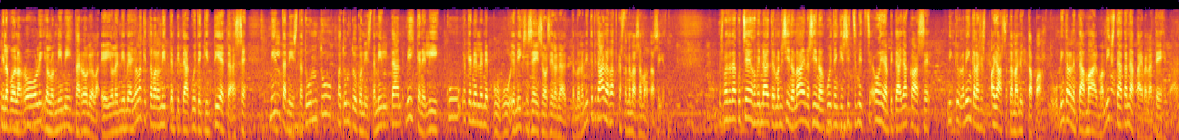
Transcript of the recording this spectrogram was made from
niillä voi olla rooli, jolla on nimi, tai rooli, jolla ei ole nimeä. Jollakin tavalla niiden pitää kuitenkin tietää se, miltä niistä tuntuu, vai tuntuuko niistä miltään, mihinkä ne liikkuu ja kenelle ne puhuu ja miksi se seisoo siellä näyttämöllä. Niiden pitää aina ratkaista nämä samat asiat. Jos otetaan kuin Tsehovin näytelmä, niin siinä on aina, siinä on kuitenkin sitten se ohjaajan pitää jakaa se minkälaisessa ajassa tämä nyt tapahtuu, minkälainen tämä maailma, miksi tämä tänä päivänä tehdään.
